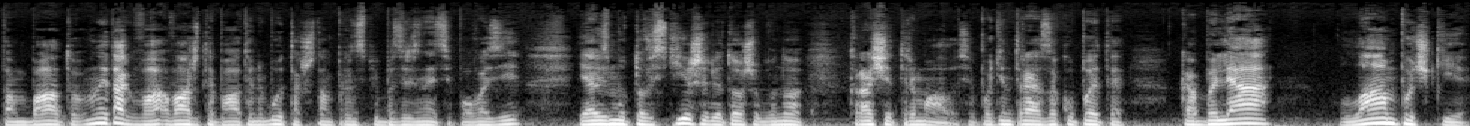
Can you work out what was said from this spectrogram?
там багато. Вони і так важити багато не будуть, так що там, в принципі, без різниці по вазі. Я візьму товстіше для того, щоб воно краще трималося. Потім треба закупити кабеля, лампочки,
